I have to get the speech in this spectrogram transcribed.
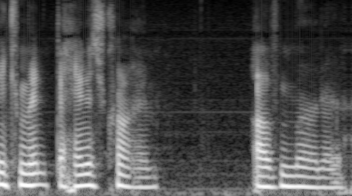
and commit the heinous crime of murder.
